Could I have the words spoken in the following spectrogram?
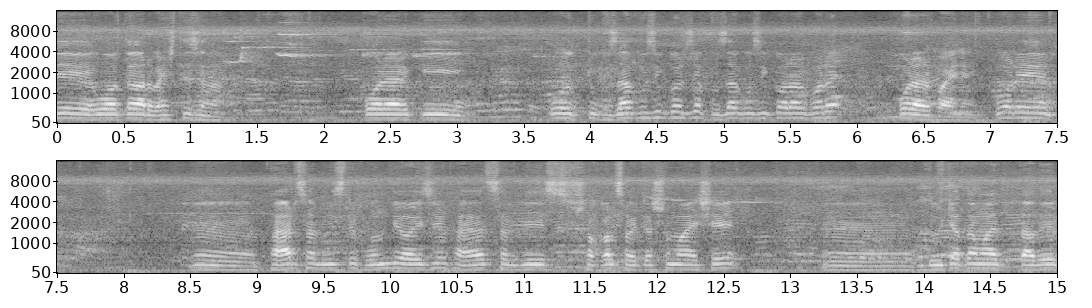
যে ও তো আর ভাসতেছে না। পরে আর কি ও একটু খোঁজাখুঁজি করছে, খোঁজাখুঁজি করার পরে পরে আর পায় নাই। পরে ফায়ার সার্ভিসকে ফোন দেওয়া হয়েছে। ফায়ার সার্ভিস সকাল ছয়টার সময় এসে দুইটা তামায় তাদের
